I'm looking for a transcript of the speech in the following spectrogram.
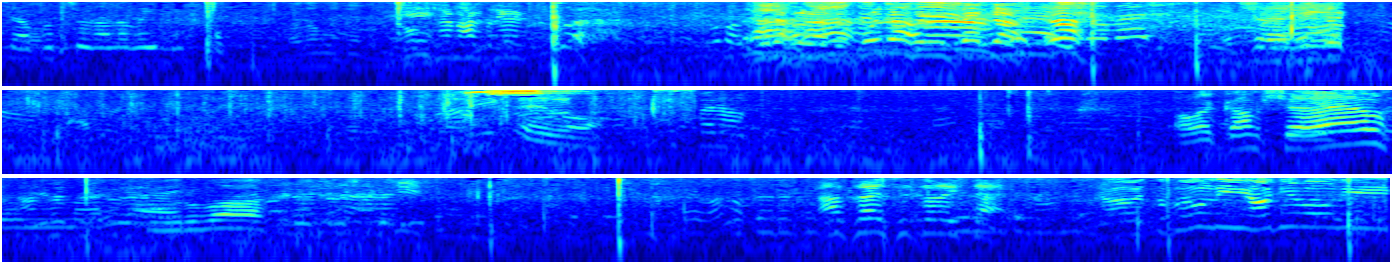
Třeba potřebuji na nový bufet. Dobře, Marček. Pojď nahoru, Šarda! Dobře, někdo... Ty vole. Ale kam šel? Kurva. Na zem si to dejte. Ale to volný, hodně volný.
